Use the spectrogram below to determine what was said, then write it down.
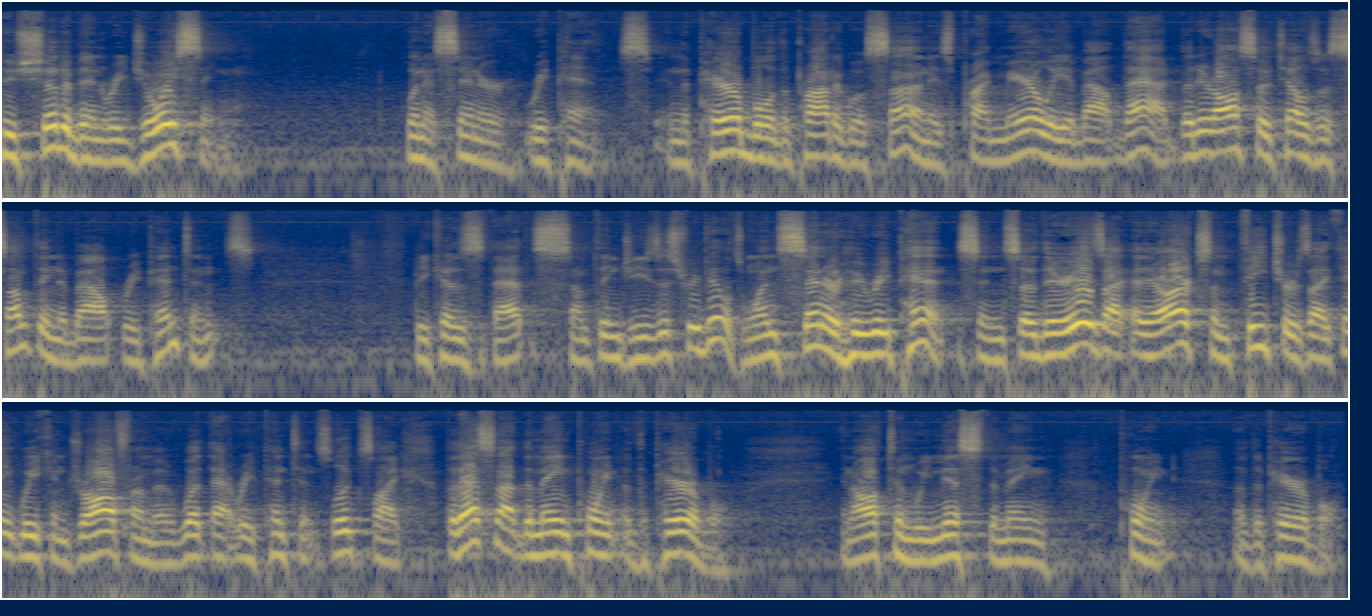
who should have been rejoicing when a sinner repents. And the parable of the prodigal son is primarily about that, but it also tells us something about repentance because that's something Jesus reveals one sinner who repents. And so there, is, uh, there are some features I think we can draw from it, what that repentance looks like, but that's not the main point of the parable. And often we miss the main point of the parable.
